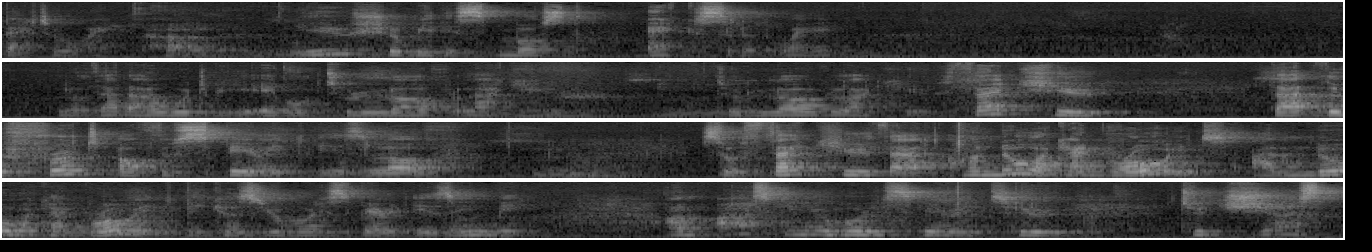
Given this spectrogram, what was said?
better way. Hallelujah. You show me this most excellent way. Lord, that I would be able to love like you. To love like you. Thank you that the fruit of the Spirit is love. Hmm. So thank you that I know I can grow it. I know I can grow it because your Holy Spirit is in me. I'm asking you, Holy Spirit, to to just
